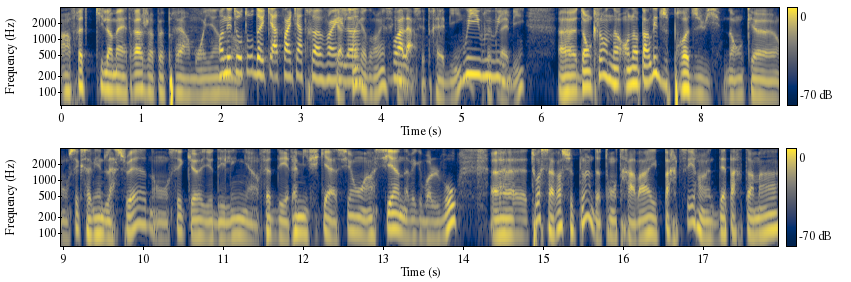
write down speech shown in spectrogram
en frais de kilométrage à peu près en moyenne. On est autour de 480. là. 480, c'est Voilà. très bien. Oui, très, oui, très oui. bien. Euh, donc là, on a, on a parlé du produit. Donc, euh, on sait que ça vient de la Suède. On sait qu'il y a des lignes, en fait, des ramifications anciennes avec Volvo. Toi, Sarah, sur le plan de ton travail, partir un département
